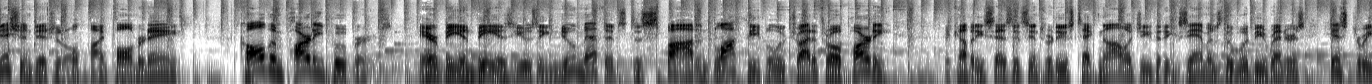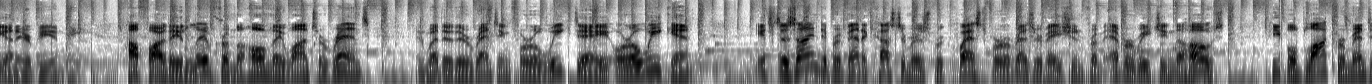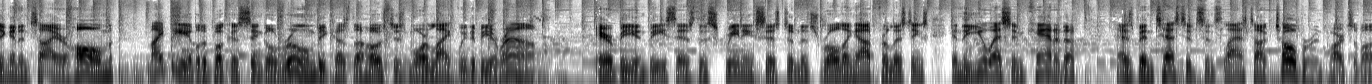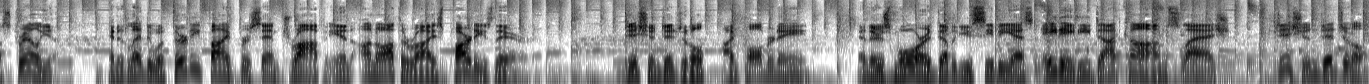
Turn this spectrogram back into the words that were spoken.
Dish Digital, I'm Paul Murnane. Call them party poopers. Airbnb is using new methods to spot and block people who try to throw a party. The company says it's introduced technology that examines the would be renter's history on Airbnb, how far they live from the home they want to rent, and whether they're renting for a weekday or a weekend. It's designed to prevent a customer's request for a reservation from ever reaching the host. People blocked from renting an entire home might be able to book a single room because the host is more likely to be around. Airbnb says the screening system that's rolling out for listings in the US and Canada has been tested since last October in parts of Australia, and it led to a 35% drop in unauthorized parties there. Dish and Digital, I'm Paul Murnane. And there's more at WCBS880.com slash Dish and Digital.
